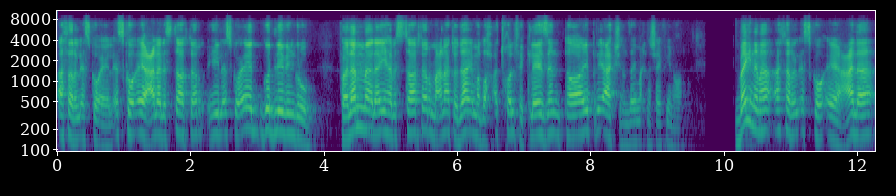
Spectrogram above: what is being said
أثر ال SCoA ال SCoA على ال starter هي ال SCoA good leaving group فلما ألاقيها بال starter معناته دائما راح أدخل في Claisen type reaction زي ما إحنا شايفين هون. بينما أثر ال SCoA على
